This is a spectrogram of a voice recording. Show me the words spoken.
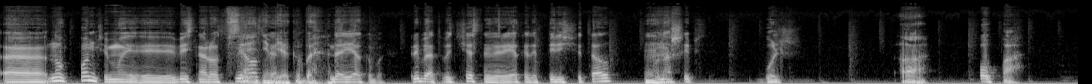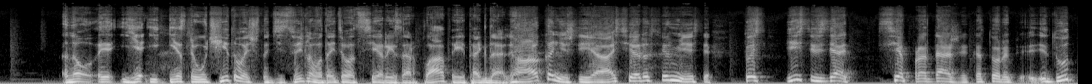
э, ну, помните, мы э, весь народ В смеялся. среднем якобы. Да, якобы. Ребята, вы честно говоря, я когда пересчитал, mm. он ошибся. Больше. А, опа. Ну, э, если учитывать, что действительно вот эти вот серые зарплаты и так далее. Да, конечно, я о серых все вместе. То есть, если взять все продажи, которые идут,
